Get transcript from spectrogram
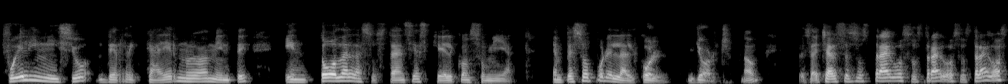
fue el inicio de recaer nuevamente en todas las sustancias que él consumía. Empezó por el alcohol, George, ¿no? Empezó a echarse sus tragos, sus tragos, sus tragos,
